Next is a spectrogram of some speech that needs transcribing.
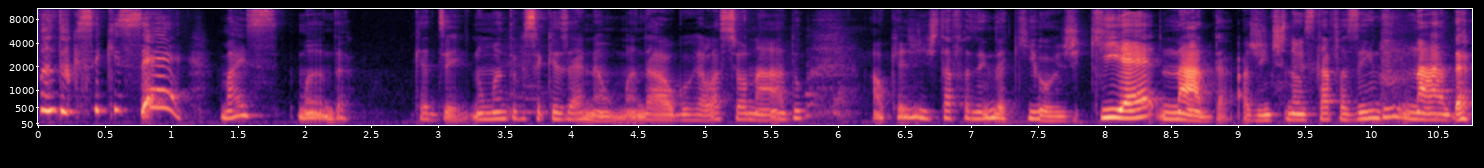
manda o que você quiser, mas manda, Quer dizer, não manda o que você quiser, não. Manda algo relacionado ao que a gente está fazendo aqui hoje, que é nada. A gente não está fazendo nada.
